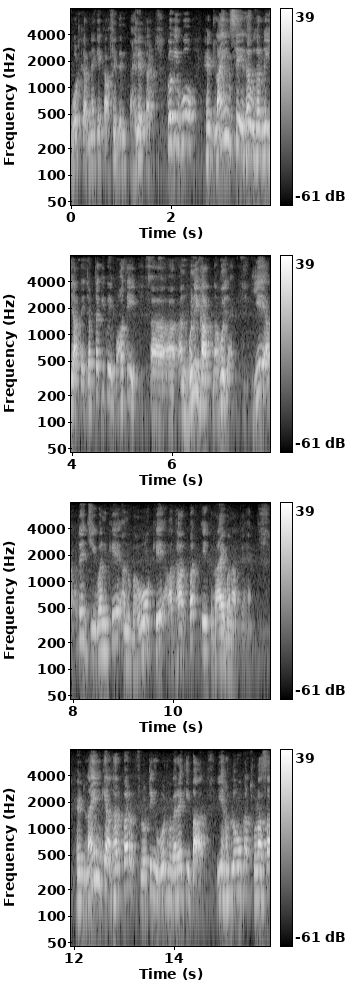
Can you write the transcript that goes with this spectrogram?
वोट करने के काफ़ी दिन पहले तक क्योंकि वो हेडलाइन से इधर उधर नहीं जाते जब तक कि कोई बहुत ही अनहोनी बात न हो जाए। ये अपने जीवन के अनुभवों के आधार पर एक राय बनाते हैं। हेडलाइन के आधार पर फ्लोटिंग वोट वगैरह की बात ये हम लोगों का थोड़ा सा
